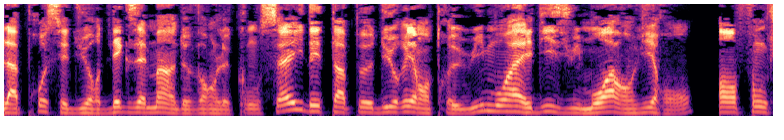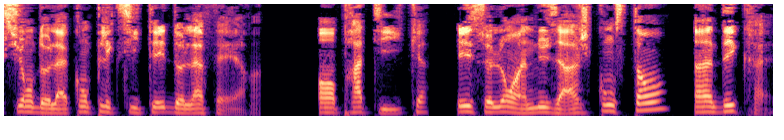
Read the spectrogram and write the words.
La procédure d'examen devant le Conseil d'État peut durer entre 8 mois et 18 mois environ, en fonction de la complexité de l'affaire. En pratique, et selon un usage constant, un décret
